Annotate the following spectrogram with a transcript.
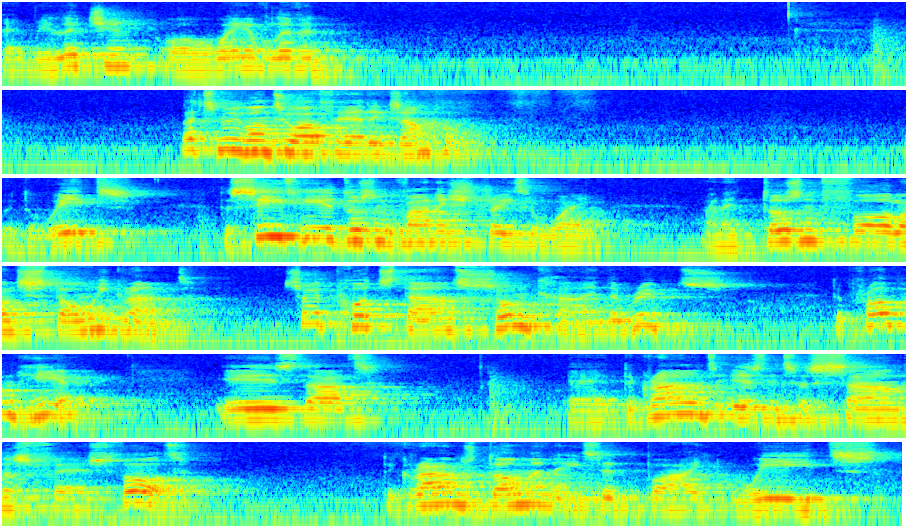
uh, religion or way of living. Let's move on to our third example with the weeds. The seed here doesn't vanish straight away and it doesn't fall on stony ground, so it puts down some kind of roots. The problem here is that uh, the ground isn't as sound as first thought. The ground's dominated by weeds.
